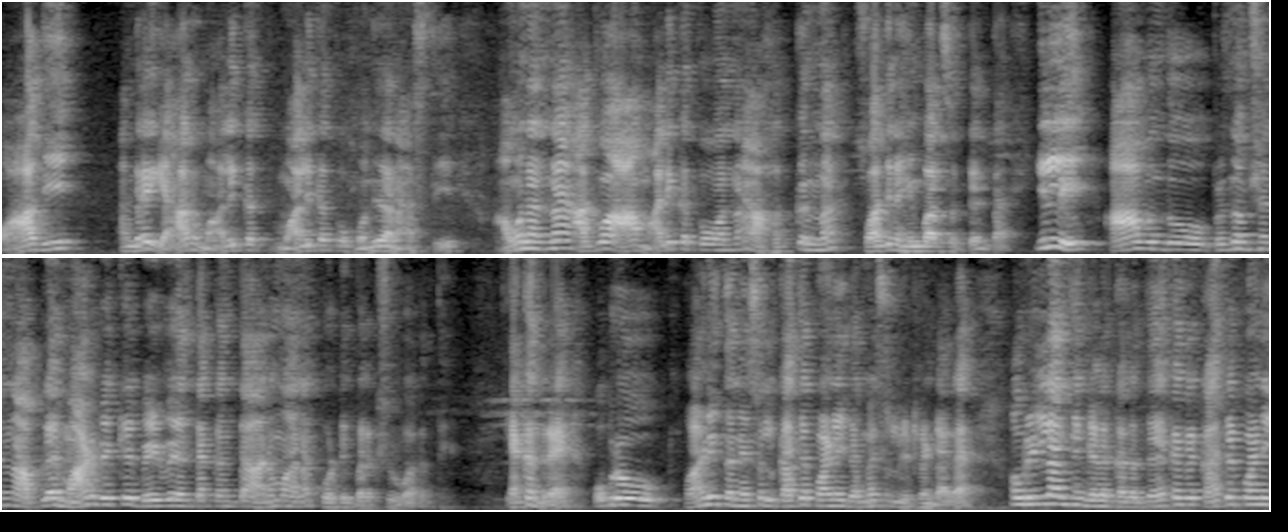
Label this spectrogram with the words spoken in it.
ವಾದಿ ಅಂದರೆ ಯಾರು ಮಾಲೀಕತ್ವ ಮಾಲೀಕತ್ವ ಹೊಂದಿದ ಆಸ್ತಿ ಅವನನ್ನು ಅಥವಾ ಆ ಮಾಲೀಕತ್ವವನ್ನು, ಆ ಹಕ್ಕನ್ನು ಸ್ವಾಧೀನ ಹಿಂಬಾಲಿಸುತ್ತೆ ಅಂತ. ಇಲ್ಲಿ ಆ ಒಂದು ಪ್ರಿಸಂಪ್ಷನ್ನ ಅಪ್ಲೈ ಮಾಡಬೇಕೇ ಬೇಡವೇ ಅಂತಕ್ಕಂಥ ಅನುಮಾನ ಕೋರ್ಟಿಗೆ ಬರೋಕ್ಕೆ ಶುರುವಾಗುತ್ತೆ. ಯಾಕಂದರೆ ಒಬ್ಬರು ಪಾಣಿ ತನ್ನ ಹೆಸರಲ್ಲಿ ಖಾತೆ ಪಾಣಿ ತಮ್ಮ ಹೆಸರಲ್ಲಿ ಇಟ್ಕೊಂಡಾಗ ಅವರಿಲ್ಲ ಅಂತ ಹೆಂಗೆ ಹೇಳೋಕ್ಕಾಗತ್ತೆ? ಯಾಕಂದರೆ ಖಾತೆ ಪಾಣಿ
